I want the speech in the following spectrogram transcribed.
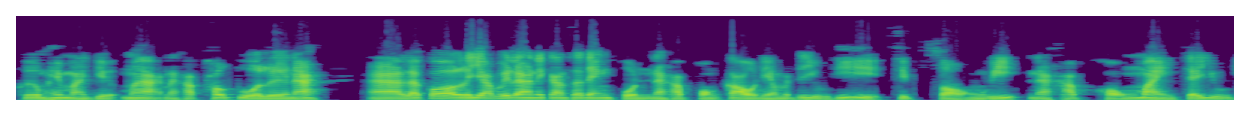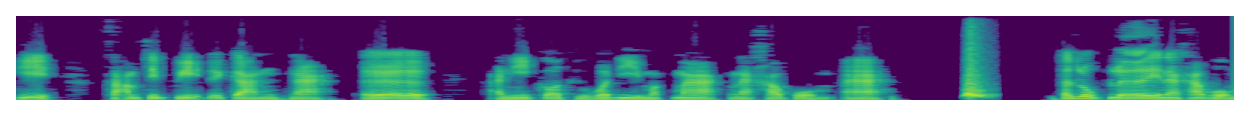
เพิ่มให้มาเยอะมากนะครับ เท่าตัวเลยนะอ่าแล้วก็ระยะเวลาในการแสดงผลนะครับ ของเก่าเนี่ยมันจะอยู่ที่ 12 วินะครับ ของใหม่จะอยู่ที่ 30 วิด้วยกันนะ เออ อันนี้ก็ถือว่าดีมากๆนะครับผมอ่าสรุปเลยนะครับผม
